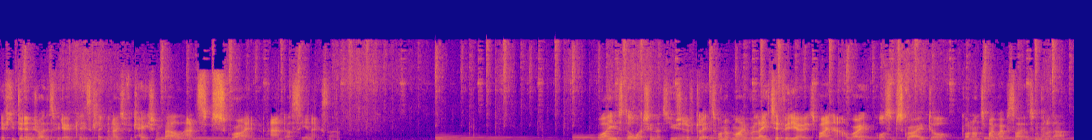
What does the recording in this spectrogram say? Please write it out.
If you did enjoy this video, please click the notification bell and subscribe and I'll see you next time. Why are you still watching this? You should have clicked one of my related videos by now, right? Or subscribed or gone onto my website or something like that.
